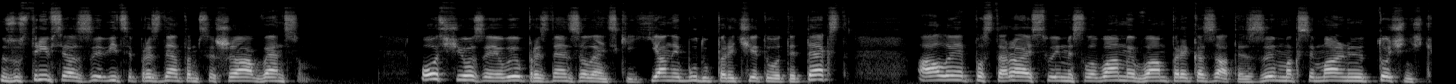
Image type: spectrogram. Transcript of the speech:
зустрівся з віце-президентом США Венсом. Ось що заявив президент Зеленський. Я не буду перечитувати текст але постараюсь своїми словами вам переказати з максимальною точністю.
